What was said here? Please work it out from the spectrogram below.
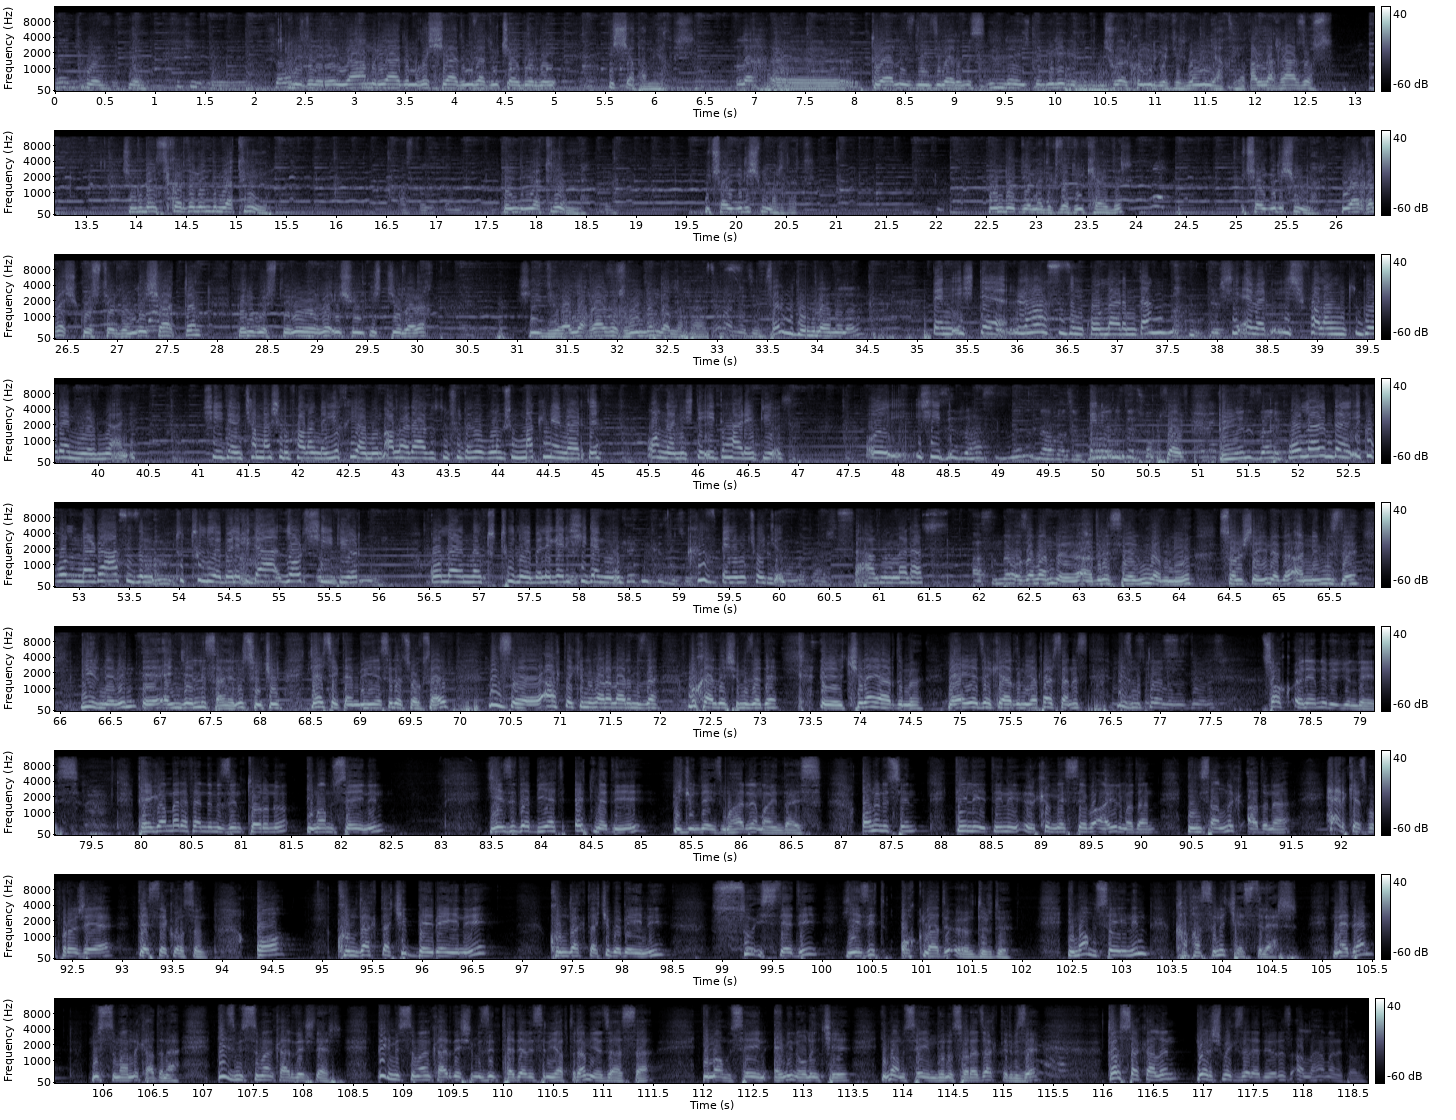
Peki eee, şu an Mesela yağmur yağdı mı, kış yağdı mı zaten 3 ayda orada iş yapamıyoruz biz. Allah eee, duyarlı izleyicilerimiz. Günde işte biri bir, çuval kömür getirdi onu yakıyor. Allah razı olsun. Çünkü ben sigorta kendim yatırıyorum. Hastalıktan Kendim yatırıyorum ben. 3 ay girişim var zaten. Onu da ödeyemedik zaten 2 aydır. 3 ay girişim var. Bir arkadaş gösterdi onu da inşaattan beni gösteriyor orada iş, işçi olarak şey diyor Allah razı olsun ondan da Allah razı olsun. Anneciğim sen mi duygulu anıların? Ben işte rahatsızım kollarımdan. Şey, evet iş falan göremiyorum yani. Şeyden çamaşır falan da yıkayamıyorum. Allah razı olsun şurada komşum makine verdi. Ondan işte idare ediyoruz. O işi Sizin rahatsızlığınız ne ablacığım? Benim- Bünyeniz de çok zayıf. Bünyeniz zayıf. kollarımdan iki kolumdan rahatsızım. Tutuluyor böyle bir daha zor şey diyor. Kollarımdan tutuluyor böyle geri şey demiyorum. Erkek mi kız mı çocuk? Kız benim çocuğum. Allah bağışlasın. Sağ olun Allah razı olsun. Aslında o zaman e, adres yerini de buluyor. Sonuçta yine de annemiz de bir nevin e, engelli sayılır. Çünkü gerçekten bünyesi de çok zayıf. Biz e, alttaki numaralarımızda bu kardeşimize de e, kira yardımı ve yiyecek yardımı yaparsanız biz mutlu oluruz diyoruz. Çok önemli bir gündeyiz. Peygamber Efendimizin torunu İmam Hüseyin'in Yezid'e biat etmediği bir gündeyiz, Muharrem ayındayız. Onun için dili, dini, ırkı, mezhebi ayırmadan insanlık adına herkes bu projeye destek olsun. O kundaktaki bebeğini, kundaktaki bebeğini su istedi, Yezid okladı, öldürdü. İmam Hüseyin'in kafasını kestiler. Neden? Müslümanlık adına. Biz Müslüman kardeşler bir Müslüman kardeşimizin tedavisini yaptıramayacağızsa İmam Hüseyin emin olun ki İmam Hüseyin bunu soracaktır bize. Dostça kalın görüşmek üzere diyoruz Allah'a emanet olun.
